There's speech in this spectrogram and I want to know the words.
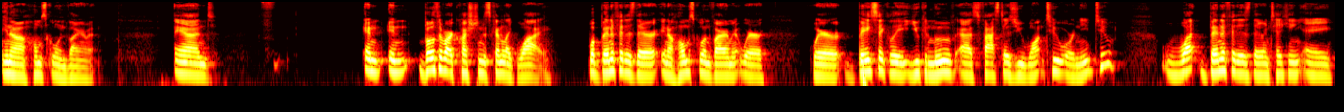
in a homeschool environment. And and in both of our question is kind of like why? What benefit is there in a homeschool environment where where basically you can move as fast as you want to or need to? What benefit is there in taking a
